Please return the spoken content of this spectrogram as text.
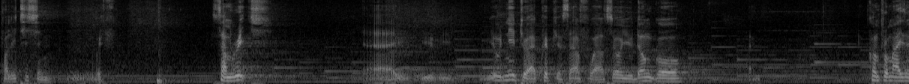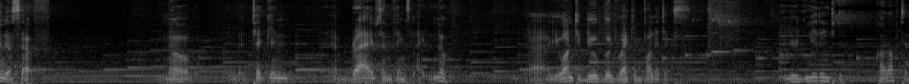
politician with some reach, uh, you, you need to equip yourself well so you don't go compromising yourself. You know, taking uh, bribes and things like no. Uh, you want to do good work in politics. You needn't be corrupted.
